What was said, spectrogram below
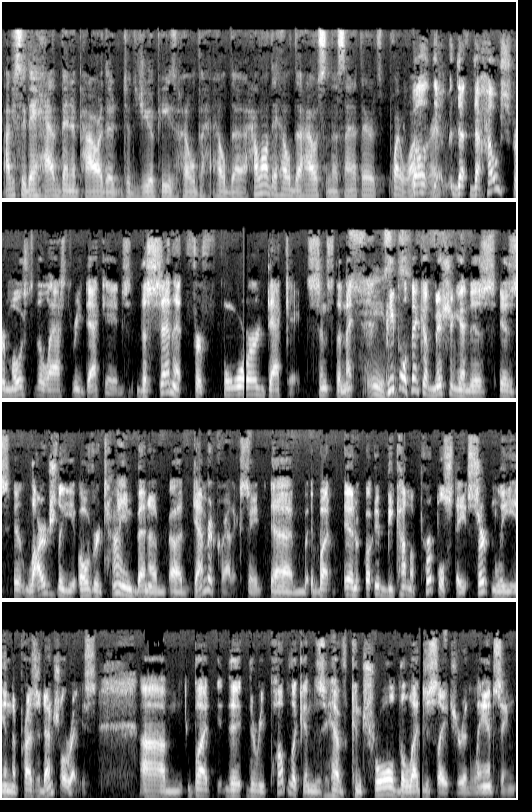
obviously they have been in power. The, the GOP's held, held the, how long they held the House and the Senate there? It's quite a while, well, right? the, the, the, House for most of the last three decades, the Senate for four decades since the, Jesus. people think of Michigan as, is largely over time been a, a Democratic state, uh, but it, it become a purple state, certainly in the presidential race. Um, but the, the Republicans have controlled the legislature in Lansing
